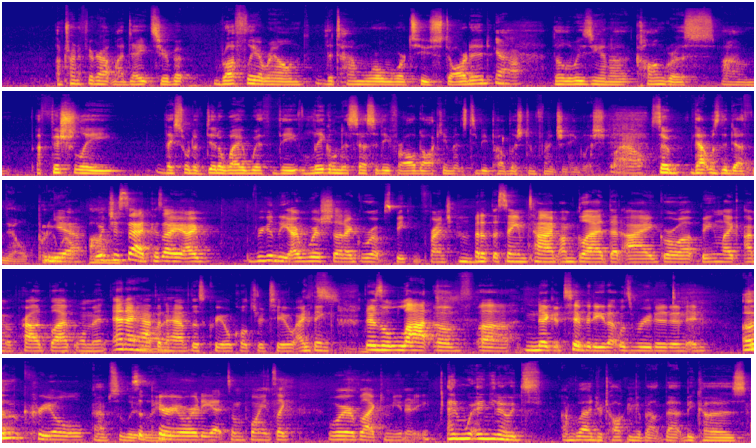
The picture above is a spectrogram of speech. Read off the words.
I'm trying to figure out my dates here, but roughly around the time World War II started, Uh-huh. the Louisiana Congress um, officially they sort of did away with the legal necessity for all documents to be published in French and English. Wow. So that was the death knell, pretty much. Yeah, well. which Um, is sad because I, I really I wish that I grew up speaking French, Mm-hmm. but at the same time I'm glad that I grow up being like I'm a proud black woman and I happen to have this Creole culture too. I think there's a lot of uh, negativity that was rooted in, in Oh, Creole absolutely superiority at some points. Like we're a black community. And and you know, it's I'm glad you're talking about that because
